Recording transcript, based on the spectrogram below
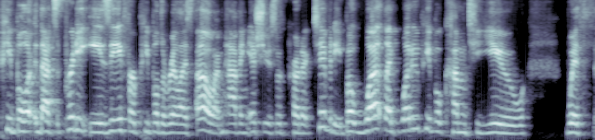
people that's pretty easy for people to realize oh i'm having issues with productivity. But what like what do people come to you with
